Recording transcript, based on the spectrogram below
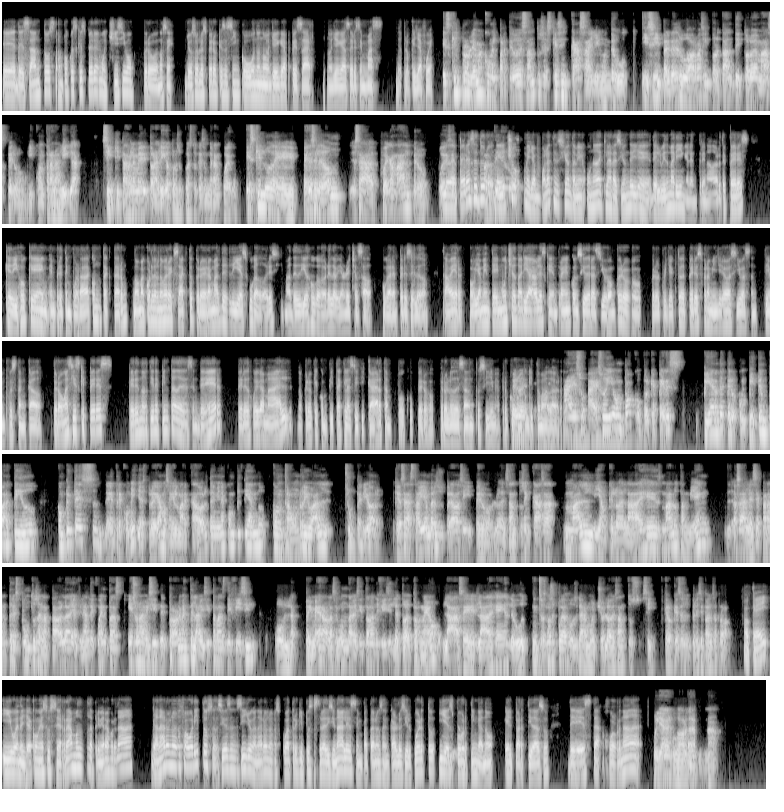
Eh, de Santos tampoco es que espere muchísimo, pero no sé, yo solo espero que ese 5-1 no llegue a pesar, no llegue a hacerse más de lo que ya fue. Es que el problema con el partido de Santos es que es en casa y en un debut. Y sí, perder el jugador más importante y todo lo demás, pero y contra la liga, sin quitarle mérito a la liga, por supuesto que es un gran juego. Es que lo de Pérez Celedón, o sea, juega mal, pero puede Lo de ser Pérez es duro. De hecho, me llamó la atención también una declaración de, de Luis Marín, el entrenador de Pérez, que dijo que en, en pretemporada contactaron, no me acuerdo el número exacto, pero eran más de 10 jugadores y más de 10 jugadores le habían rechazado jugar en Pérez Celedón. A ver, obviamente hay muchas variables que entran en consideración, pero, pero el proyecto de Pérez para mí lleva así bastante tiempo estancado. Pero aún así es que Pérez, Pérez no tiene pinta de descender, Pérez juega mal, no creo que compita a clasificar tampoco, pero, pero lo de Santos sí me preocupa Pero un poquito más, la verdad. a eso, a eso iba un poco, porque Pérez pierde, pero compite un partido, compite es, entre comillas, pero digamos, en el marcador termina compitiendo contra un rival superior. Que o sea, está bien verse superado así, pero lo de Santos en casa, mal, y aunque lo de la ADG es malo también, o sea, le separan tres puntos en la tabla y al final de cuentas es una visita, probablemente la visita más difícil o la primera o la segunda visita más difícil de todo el torneo, la hace la ADG en el debut, entonces no se puede juzgar mucho. Lo de Santos, sí, creo que es el principal desaprobado. Ok, y bueno, ya con eso cerramos la primera jornada. Ganaron los favoritos, así de sencillo, ganaron los cuatro equipos tradicionales, empataron San Carlos y el Puerto, y Sporting ganó el partidazo de esta jornada. Julián, el jugador de la jornada,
